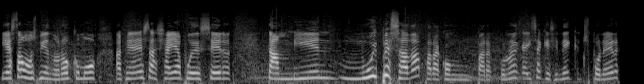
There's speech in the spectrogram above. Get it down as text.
Y ya estamos viendo, ¿no? Como al final esa Shaya puede ser también muy pesada para con, para con una Kaisa que se tiene que exponer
